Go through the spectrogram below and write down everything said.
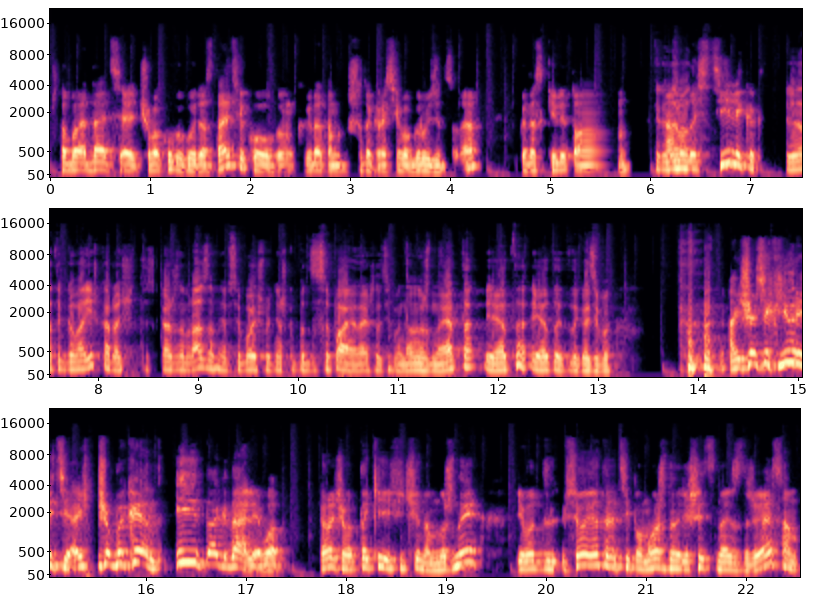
чтобы отдать э, чуваку какую-то статику, когда там что-то красиво грузится, да, какой-то скелетон. Когда Нам вот- надо стили как Когда ты говоришь, короче, ты с каждым разом я все больше вот немножко подзасыпаю, знаешь, что типа нам нужно это, и это, и это, и ты такой типа. а еще security, а еще бэкэнд и так далее. Вот. Короче, вот такие фичи нам нужны. И вот все это, типа, можно решить с Nest.js.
